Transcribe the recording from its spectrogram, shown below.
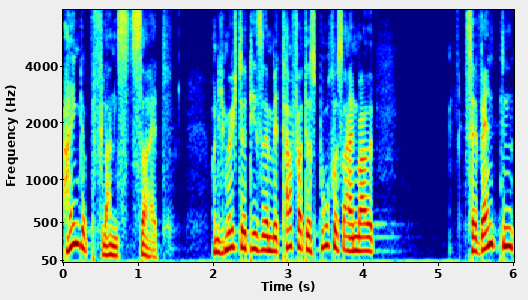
eingepflanzt seid. Und ich möchte diese Metapher des Buches einmal verwenden.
